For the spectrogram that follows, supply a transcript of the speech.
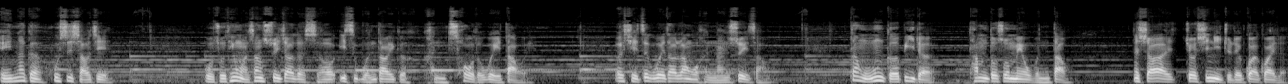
诶，那个护士小姐，我昨天晚上睡觉的时候一直闻到一个很臭的味道，诶，而且这个味道让我很难睡着。”但我问隔壁的，他们都说没有闻到。那小雅就心里觉得怪怪的。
